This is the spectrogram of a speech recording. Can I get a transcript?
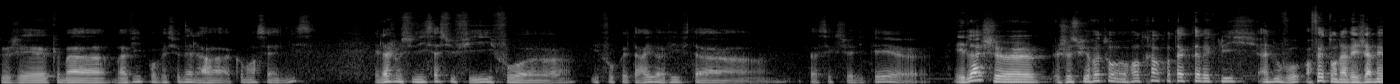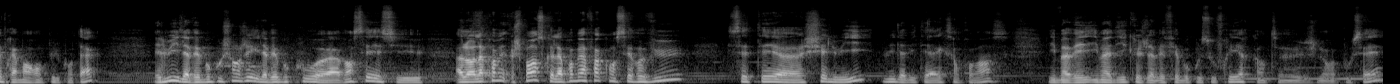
que, que ma, ma, vie professionnelle a commencé à Nice. Et là, je me suis dit, ça suffit, il faut, il faut que tu arrives à vivre ta, sexualité et là, je, je suis rentré en contact avec lui à nouveau. En fait, on n'avait jamais vraiment rompu le contact. Et lui, il avait beaucoup changé, il avait beaucoup euh, avancé. Alors, la première, je pense que la première fois qu'on s'est revus, c'était euh, chez lui. Lui, il habitait à Aix-en-Provence. Il m'a dit que je l'avais fait beaucoup souffrir quand euh, je le repoussais.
